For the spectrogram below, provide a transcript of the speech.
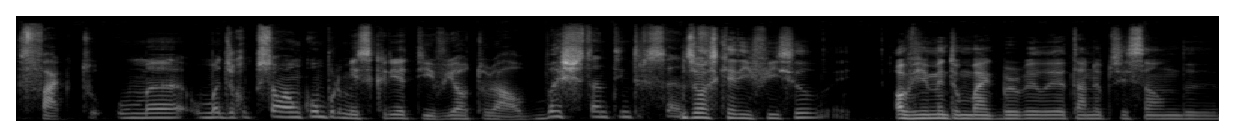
de facto, uma, uma disrupção, é um compromisso criativo e autoral bastante interessante. Mas eu acho que é difícil. Obviamente o Mike Birbiglia está na posição de,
